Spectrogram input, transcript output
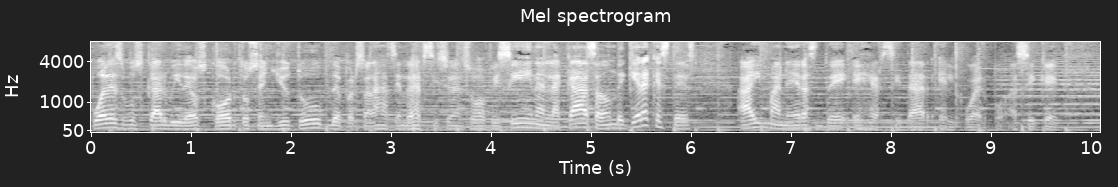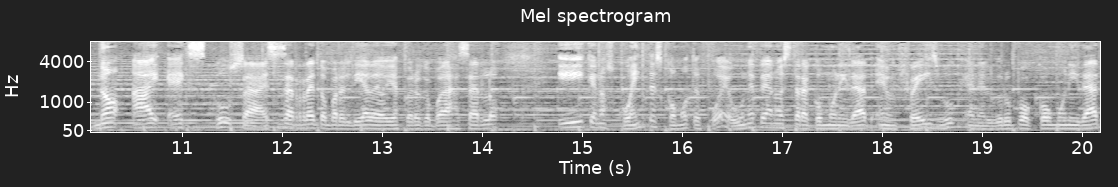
Puedes buscar videos cortos en YouTube de personas haciendo ejercicios en su oficina, en la casa, donde quiera que estés hay maneras de ejercitar el cuerpo. Así que no hay excusa. Ese es el reto para el día de hoy. Espero que puedas hacerlo y que nos cuentes cómo te fue. Únete a nuestra comunidad en Facebook, en el grupo Comunidad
